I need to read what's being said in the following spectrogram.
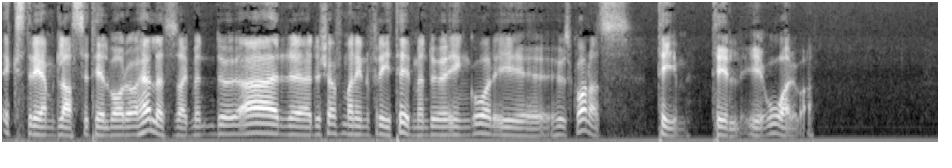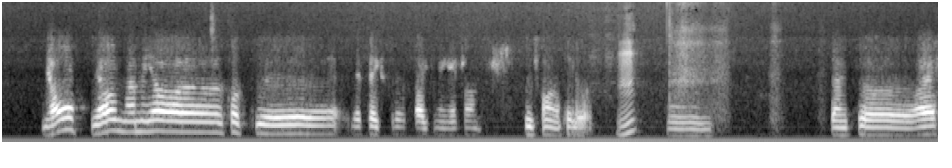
extrem glassig tillvaro heller som sagt. Men du är, eh, du kör för Marin Fritid men du ingår i eh, Husqvarnas team till i år va? Ja, ja men jag har fått uh, lite extra uppbackning från Husqvarna till i år. Mm. Mm. Sen så, ja, jag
